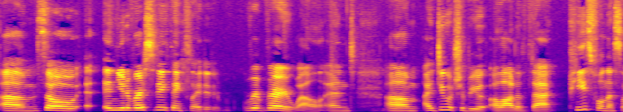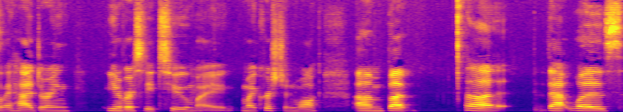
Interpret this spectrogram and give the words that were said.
um, so in university, thankfully I did it very well, and um, I do attribute a lot of that peacefulness that I had during university to mm-hmm. my my Christian walk. Um, but uh, that was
